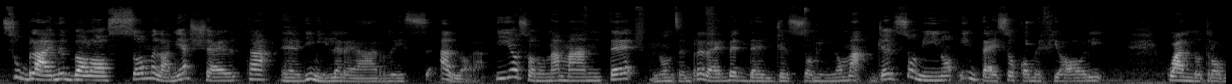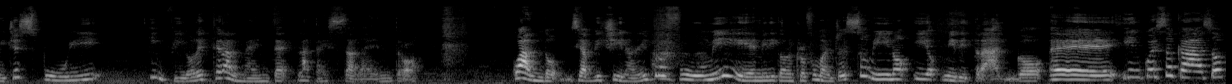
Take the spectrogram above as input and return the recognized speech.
Sublime Blossom la mia scelta eh, di Miller e Harris. Allora io sono un amante non sembrerebbe del gelsomino ma gelsomino inteso come fiori. Quando trovi cespugli, infilo letteralmente la testa dentro. Quando si avvicinano i profumi e mi dicono il profumo del gelsomino, io mi ritraggo. E in questo caso,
